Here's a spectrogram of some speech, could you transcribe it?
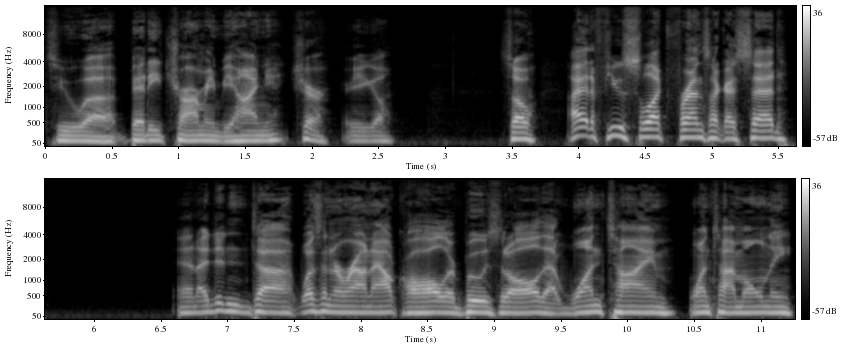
to uh, Betty Charming behind you? Sure, here you go. So I had a few select friends, like I said, and I didn't uh, wasn't around alcohol or booze at all. That one time, one time only,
